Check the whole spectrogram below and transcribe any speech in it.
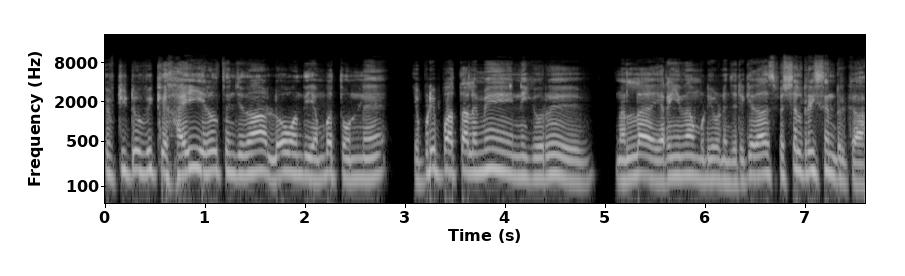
ஃபிஃப்டி டூ வீக் ஹை எழுபத்தஞ்சு தான் லோ வந்து எண்பத்தொன்னு. எப்படி பார்த்தாலுமே இன்னைக்கு ஒரு நல்லா இறங்கி தான் முடிவடைஞ்சிருக்கு. ஏதாவது ஸ்பெஷல் ரீசன் இருக்கா?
